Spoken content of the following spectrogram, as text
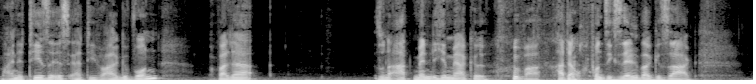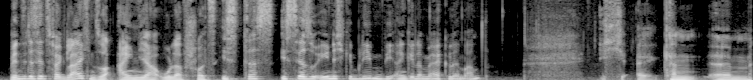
Meine These ist, er hat die Wahl gewonnen, weil er so eine Art männliche Merkel war, hat er auch von sich selber gesagt. Wenn Sie das jetzt vergleichen, so ein Jahr Olaf Scholz, ist das, ist er so ähnlich geblieben wie Angela Merkel im Amt? Ich äh, kann ähm,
